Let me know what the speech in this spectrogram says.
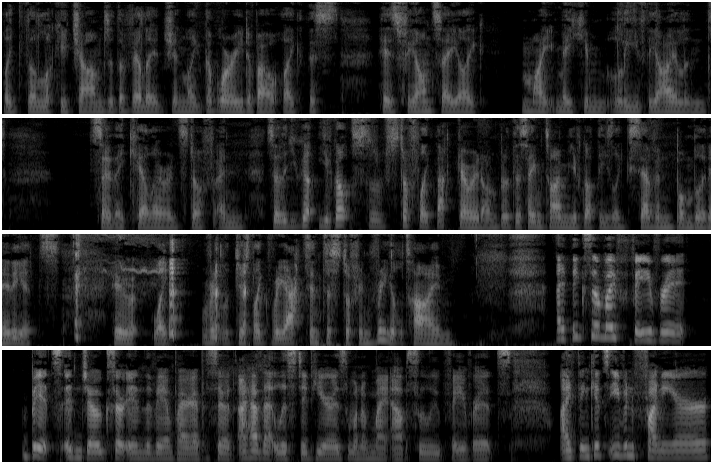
like the lucky charms of the village and like they're worried about like this his fiance like might make him leave the island so they kill her and stuff and so that you've got you've got sort of stuff like that going on but at the same time you've got these like seven bumbling idiots who like re- just like reacting to stuff in real time I think some of my favorite bits and jokes are in the vampire episode. I have that listed here as one of my absolute favorites. I think it's even funnier.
